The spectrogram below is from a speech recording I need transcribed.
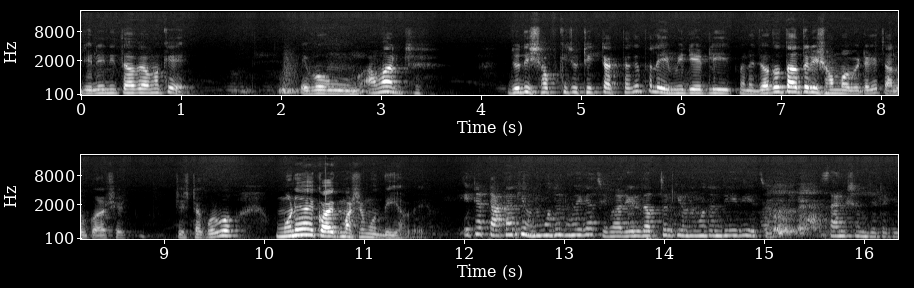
জেনে নিতে হবে আমাকে। এবং আমার যদি সব কিছু ঠিকঠাক থাকে তাহলে ইমিডিয়েটলি মানে যত তাড়াতাড়ি সম্ভব এটাকে চালু করার সে চেষ্টা করব। মনে হয় কয়েক মাসের মধ্যেই হবে। এটা টাকা কি অনুমোদন হয়ে গেছে বা রেল দপ্তর কি অনুমোদন দিয়ে দিয়েছে? স্যাংশন যেটাকে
